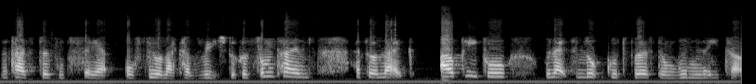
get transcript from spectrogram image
the type of person to say it or feel like I've reached because sometimes I feel like our people would like to look good first and win later.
